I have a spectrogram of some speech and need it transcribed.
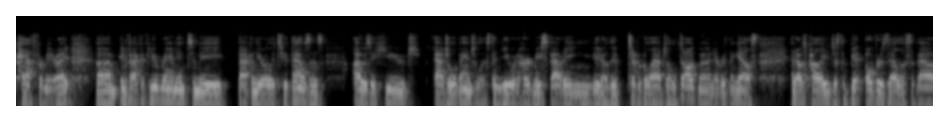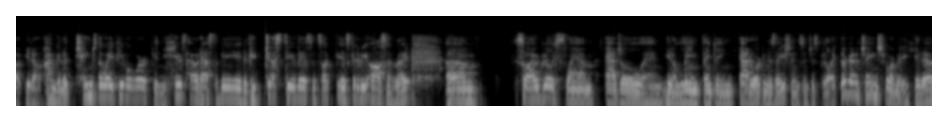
path for me, right? Um, in fact, if you ran into me back in the early 2000s, I was a huge agile evangelist and you would have heard me spouting you know the typical agile dogma and everything else and i was probably just a bit overzealous about you know i'm going to change the way people work and here's how it has to be and if you just do this it's like it's going to be awesome right um, so i would really slam agile and you know lean thinking at organizations and just be like they're going to change for me you know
